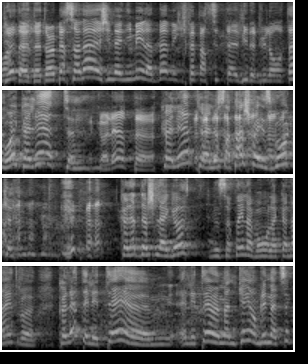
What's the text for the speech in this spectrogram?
Puis là, t'as- un personnage inanimé là-dedans, mais qui fait partie de ta vie depuis longtemps. Ouais, Colette! Colette. Colette, elle a sa page Facebook. Colette de Schlaga, certains vont la connaître. Colette, elle était, euh, elle était un mannequin emblématique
